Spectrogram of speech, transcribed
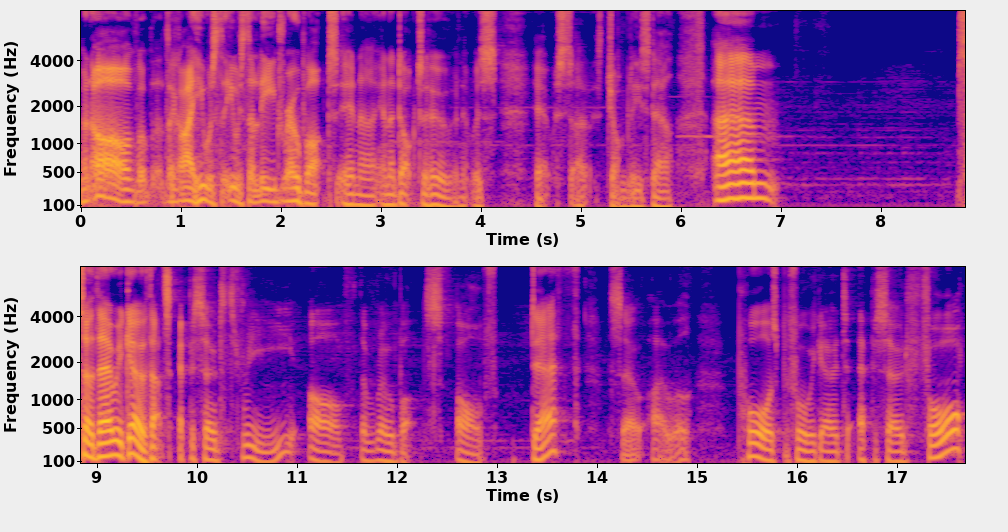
And oh, the guy he was the, he was the lead robot in a, in a Doctor Who, and it was yeah, it was, uh, John Bleasdale. Um, so there we go. That's episode three of the Robots of Death. So I will pause before we go to episode four.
